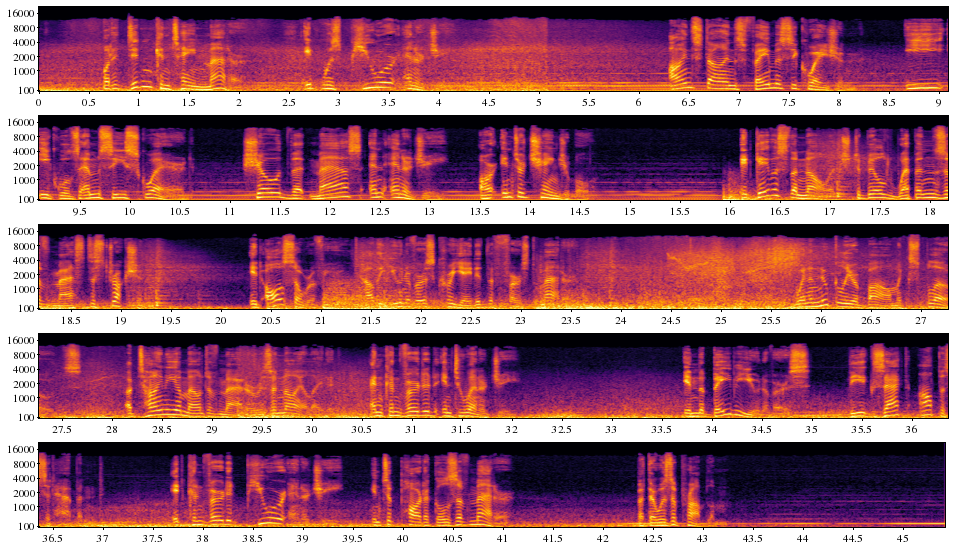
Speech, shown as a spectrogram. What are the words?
But it didn't contain matter. It was pure energy. Einstein's famous equation, E equals mc squared, showed that mass and energy are interchangeable. It gave us the knowledge to build weapons of mass destruction. It also revealed how the universe created the first matter. When a nuclear bomb explodes, a tiny amount of matter is annihilated and converted into energy. In the baby universe, the exact opposite happened. It converted pure energy into particles of matter. But there was a problem.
